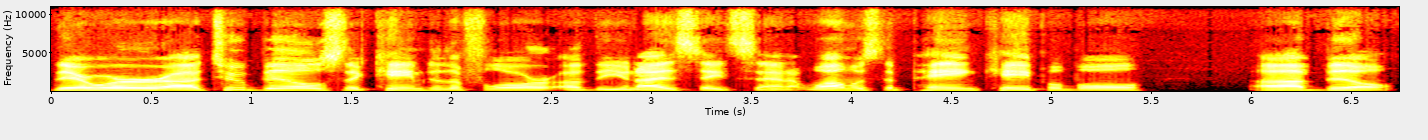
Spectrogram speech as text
there were uh, two bills that came to the floor of the United States Senate. One was the pain capable uh, bill,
